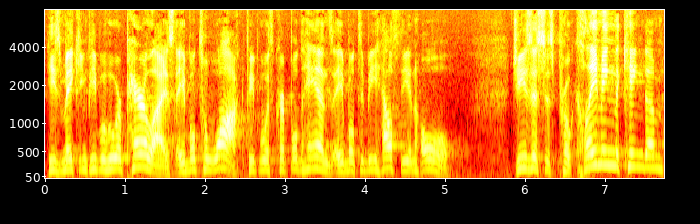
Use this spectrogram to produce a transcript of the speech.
He's making people who are paralyzed able to walk, people with crippled hands able to be healthy and whole. Jesus is proclaiming the kingdom,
